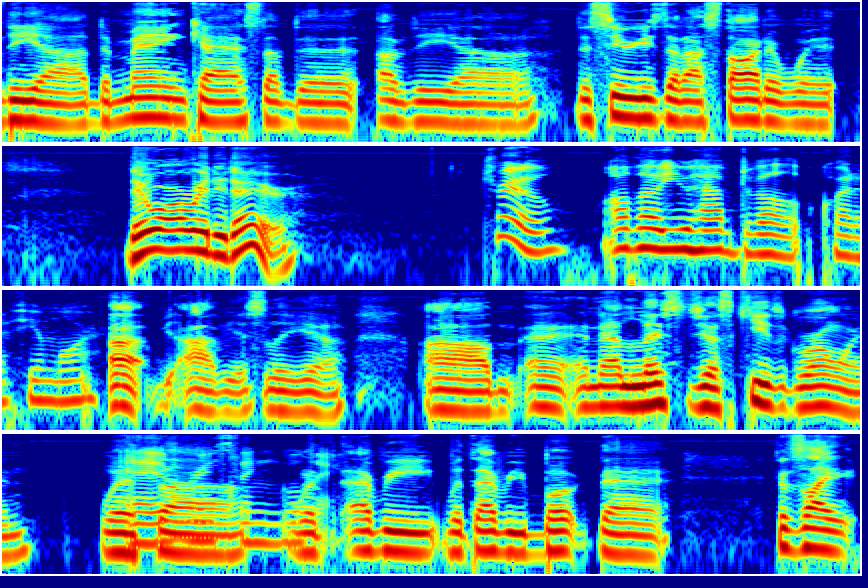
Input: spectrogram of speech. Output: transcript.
the uh, the main cast of the of the uh, the series that I started with, they were already there. True. Although you have developed quite a few more. Uh, obviously, yeah, um, and, and that list just keeps growing with Every uh, with day. every with every book that because like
